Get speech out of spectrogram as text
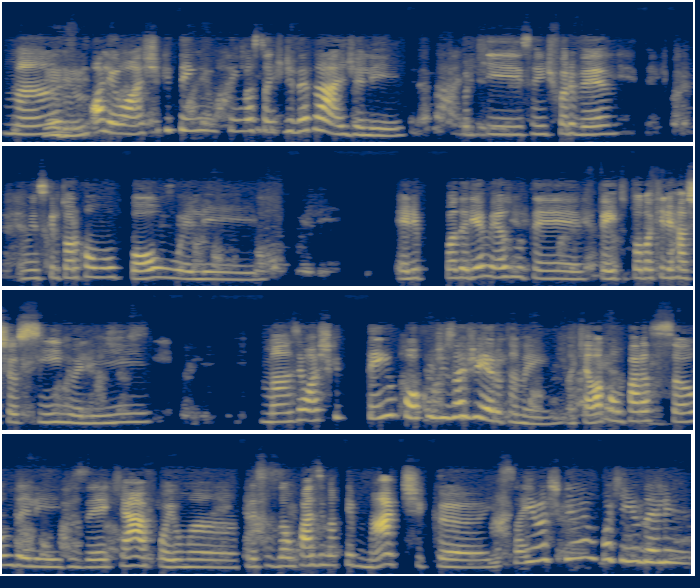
Mas, uhum. olha, eu acho que tem, tem bastante de verdade ali. Porque se a gente for ver, um escritor como o Poe, ele, ele poderia mesmo ter feito todo aquele raciocínio ali. Mas eu acho que tem um pouco de exagero também. Aquela comparação dele dizer que ah, foi uma precisão quase matemática. Isso aí eu acho que é um pouquinho dele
